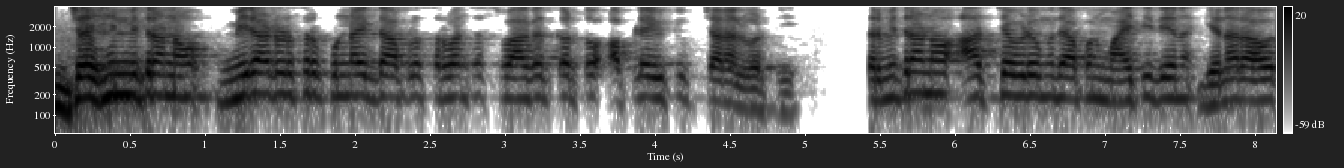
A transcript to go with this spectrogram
जय हिंद मित्रांनो मी राठोड सर. पुन्हा एकदा आपलं सर्वांचं स्वागत करतो आपल्या युट्यूब चॅनलवरती तर मित्रांनो आजच्या व्हिडिओमध्ये आपण माहिती घेणार आहोत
